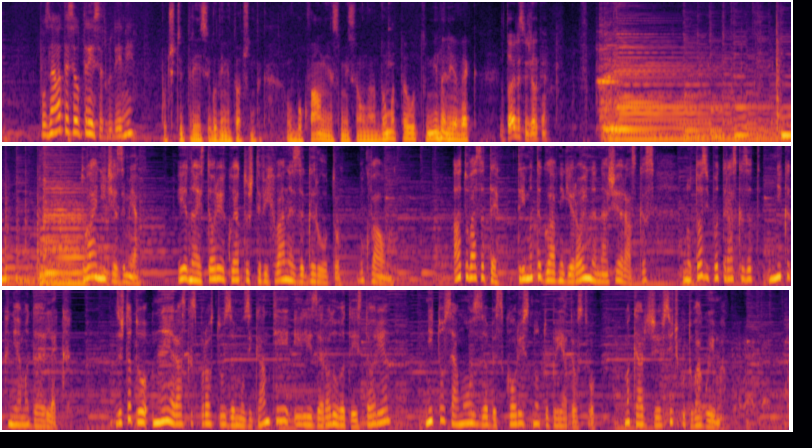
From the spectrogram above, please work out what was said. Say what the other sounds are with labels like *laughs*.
Познавате се от 30 години. Почти 30 години точно така. В буквалния смисъл на думата от миналия век. Готови ли сме, Жирка? Това е ничия земя. И една история, която ще ви хване за гърлото. Буквално. А това са те. Тримата главни герои на нашия разказ, но този път разказът никак няма да е лек. Защото не е разказ просто за музиканти или за родовата история, нито само за безкористното приятелство, макар че всичко това го има.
